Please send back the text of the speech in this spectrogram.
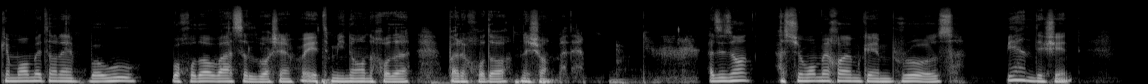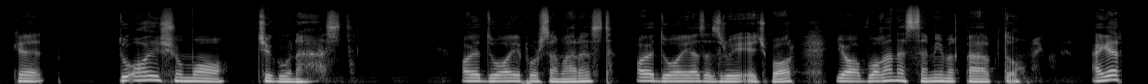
که ما می‌تونیم با او با خدا وصل باشیم و اطمینان خدا برای خدا نشان بدیم. عزیزان از شما می‌خوایم که امروز بیاندیشین که دعای شما چگونه است. آیا دعای پرسمر است؟ آیا دعای است از روی اجبار؟ یا واقعا از صمیم قلب دعا می‌کنید اگر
